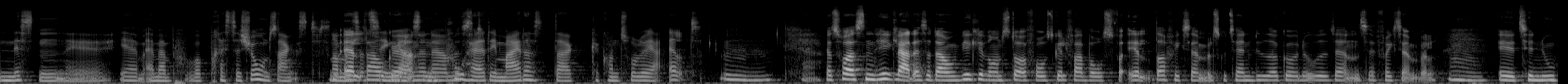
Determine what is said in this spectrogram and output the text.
Næsten, øh, ja, at man får præstationsangst, Sådan når man så tænker sådan, nærmest. puha, det er mig, der, der kan kontrollere alt. Mm. Ja. Jeg tror sådan helt klart, altså der har jo virkelig været en stor forskel fra, at vores forældre for eksempel skulle tage en videregående uddannelse, for eksempel, Mm. øh, til nu,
